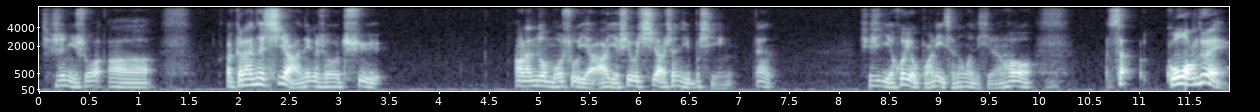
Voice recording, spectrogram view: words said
其实你说，呃，呃，格兰特希尔那个时候去奥兰多魔术也啊，也是由希尔身体不行，但其实也会有管理层的问题。然后三国王队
